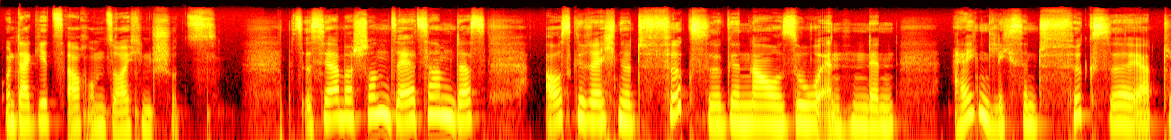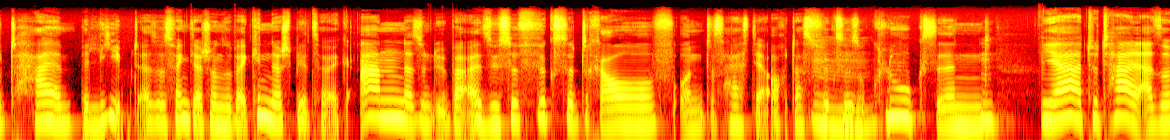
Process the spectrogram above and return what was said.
Und da geht es auch um Seuchenschutz. Das ist ja aber schon seltsam, dass ausgerechnet Füchse genau so enden, denn eigentlich sind Füchse ja total beliebt. Also es fängt ja schon so bei Kinderspielzeug an, da sind überall süße Füchse drauf und das heißt ja auch, dass Füchse mhm. so klug sind. Mhm. Ja, total. Also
